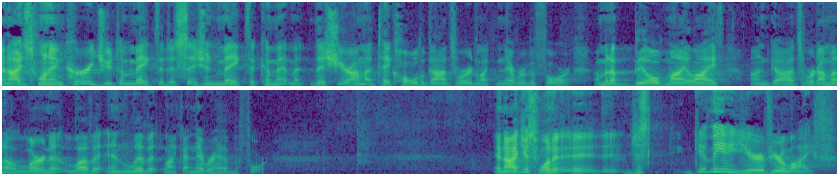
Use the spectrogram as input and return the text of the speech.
And I just want to encourage you to make the decision, make the commitment. This year, I'm going to take hold of God's Word like never before. I'm going to build my life on God's Word. I'm going to learn it, love it, and live it like I never have before. And I just want to, uh, just give me a year of your life.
